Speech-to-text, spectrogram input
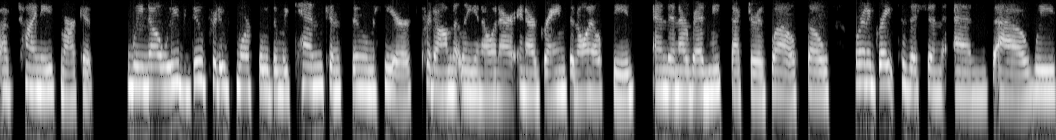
of Chinese markets we know we do produce more food than we can consume here, predominantly, you know, in our in our grains and oil seeds and in our red meat sector as well. So we're in a great position, and uh, we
